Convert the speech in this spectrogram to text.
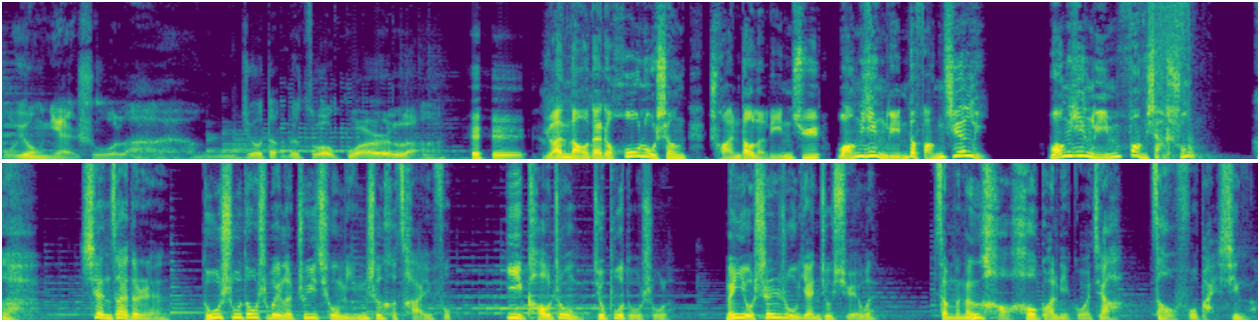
不用念书了，就等着做官了。嘿嘿，圆脑袋的呼噜声传到了邻居王应林的房间里。王应林放下书，啊，现在的人读书都是为了追求名声和财富。一考中就不读书了，没有深入研究学问，怎么能好好管理国家、造福百姓啊？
